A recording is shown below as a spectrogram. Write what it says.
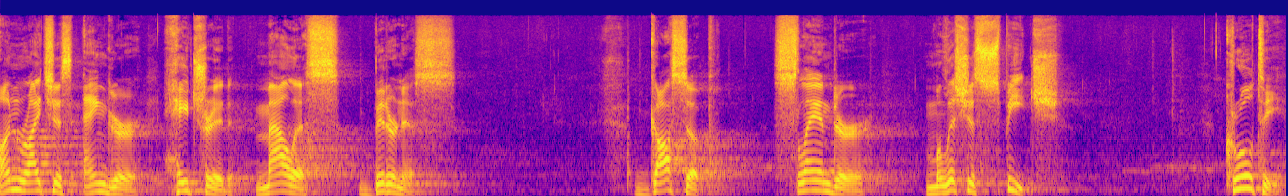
unrighteous anger, hatred, malice, bitterness, gossip, slander, malicious speech, cruelty,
